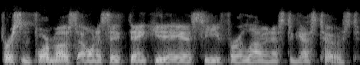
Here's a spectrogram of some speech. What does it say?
First and foremost, I want to say thank you to ASE for allowing us to guest host.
